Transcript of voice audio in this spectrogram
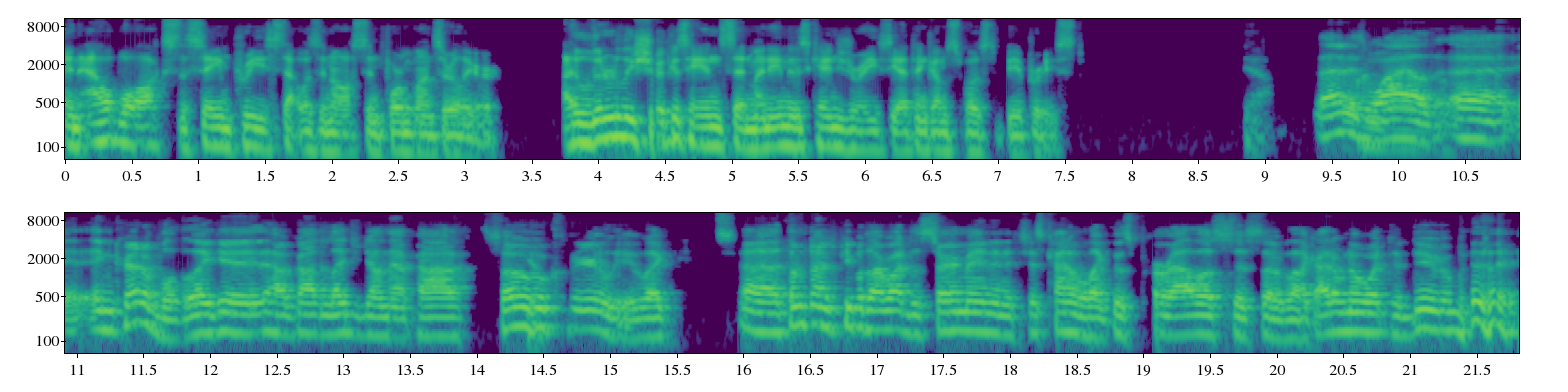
and out walks the same priest that was in Austin four months earlier. I literally shook his hand and said, My name is Ken Geraci. I think I'm supposed to be a priest. Yeah. That is wild. Uh, incredible. Like uh, how God led you down that path so clearly. Like uh, sometimes people talk about discernment and it's just kind of like this paralysis of like, I don't know what to do, but,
